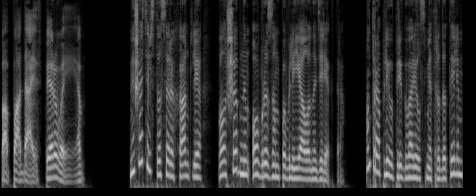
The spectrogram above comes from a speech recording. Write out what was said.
попадаю впервые». Вмешательство сэра Хантли волшебным образом повлияло на директора. Он торопливо переговорил с метродотелем,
